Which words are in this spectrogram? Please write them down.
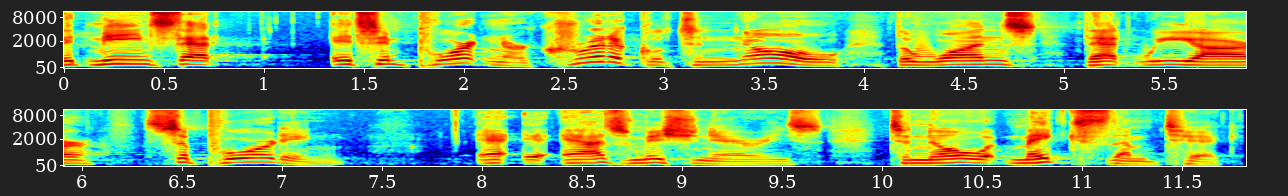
it means that it's important or critical to know the ones that we are supporting as missionaries, to know what makes them tick,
